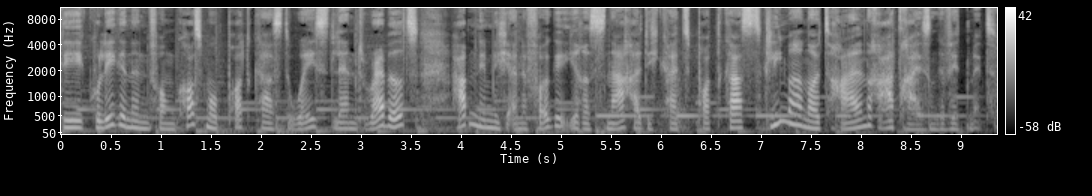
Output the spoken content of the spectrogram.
Die Kolleginnen vom Cosmo-Podcast Wasteland Rebels haben nämlich eine Folge ihres Nachhaltigkeitspodcasts klimaneutralen Radreisen gewidmet.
